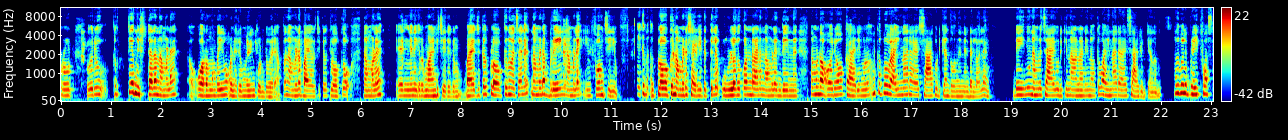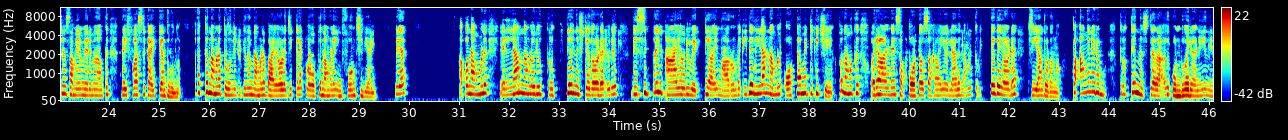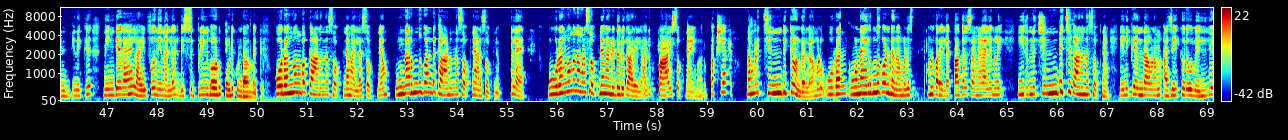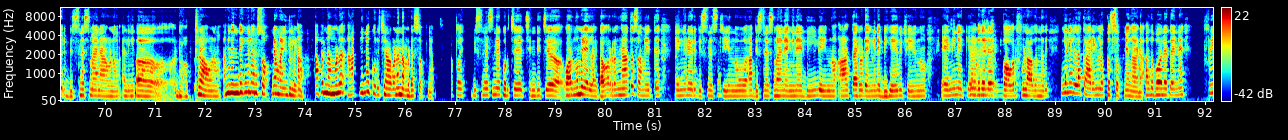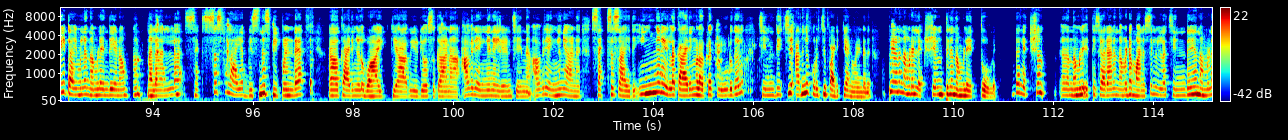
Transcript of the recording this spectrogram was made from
ഒരു കൃത്യനിഷ്ഠത നമ്മളെ ഉറങ്ങുമ്പോഴും ഉണരുമ്പോഴും കൊണ്ടുവരാം. അപ്പൊ നമ്മുടെ ബയോളജിക്കൽ ക്ലോക്ക് നമ്മളെ എങ്ങനെ റിമൈൻഡ് ചെയ്തിടും? ബയോളജിക്കൽ ക്ലോക്ക് എന്ന് വെച്ചാൽ നമ്മുടെ ബ്രെയിൻ നമ്മളെ ഇൻഫോം ചെയ്യും. ക്ലോക്ക് നമ്മുടെ ശരീരത്തിൽ ഉള്ളത് കൊണ്ടാണ് നമ്മൾ എന്ത് ചെയ്യുന്നത്? നമ്മുടെ ഓരോ കാര്യങ്ങളും നമുക്കിപ്പോ വൈകുന്നേരമായ ചായ കുടിക്കാൻ തോന്നുന്നുണ്ടല്ലോ അല്ലെ? ഡെയിലി നമ്മൾ ചായ കുടിക്കുന്ന ആളാണെങ്കിൽ നമുക്ക് വൈകുന്നേരമായ ചായ കുടിക്കാൻ തോന്നും. അതുപോലെ ബ്രേക്ക്ഫാസ്റ്റിന് സമയം വരുമ്പോൾ നമുക്ക് ബ്രേക്ക്ഫാസ്റ്റ് കഴിക്കാൻ തോന്നും. അതൊക്കെ നമ്മളെ തോന്നിപ്പിക്കുന്നത് നമ്മളെ ബയോളജിക്കലെ ക്ലോക്ക് നമ്മളെ ഇൻഫോം ചെയ്യാൻ ക്ലിയർ അപ്പൊ നമ്മൾ എല്ലാം നമ്മളൊരു കൃത്യനിഷ്ഠതയോടെ ഒരു ഡിസിപ്ലിൻ ആയ ഒരു വ്യക്തിയായി മാറുമ്പോൾ ഇതെല്ലാം നമ്മൾ ഓട്ടോമാറ്റിക് ചെയ്യും. അപ്പൊ നമുക്ക് ഒരാളുടെ സപ്പോർട്ടോ സഹായമോ ഇല്ലാതെ നമ്മൾ കൃത്യതയോടെ ചെയ്യാൻ തുടങ്ങും. അപ്പൊ അങ്ങനെ ഒരു കൃത്യനിഷ്ഠത അത് കൊണ്ടുവരികയാണെങ്കിൽ നിനക്ക് നിന്റേതായ ലൈഫ് നീ നല്ല ഡിസിപ്ലിനോട് കൂടി കൊണ്ടുപോകാൻ പറ്റും. ഉറങ്ങുമ്പോ കാണുന്ന സ്വപ്നമല്ല സ്വപ്നം. ഉണർന്നുകൊണ്ട് കാണുന്ന സ്വപ്നമാണ് സ്വപ്നം അല്ലെ? ഉറങ്ങുമ്പോൾ നമ്മൾ സ്വപ്നം കണ്ടിട്ട് ഒരു കാര്യമില്ല. അത് പായ് സ്വപ്നമായി മാറും. പക്ഷെ നമ്മൾ ചിന്തിക്കുന്നുണ്ടല്ലോ നമ്മൾ ഉറ ഉണർന്നുകൊണ്ട് നമ്മൾ നമ്മൾ പറയില്ലേ പകൽ സമയം അല്ലെങ്കിൽ ഇരുന്ന് ചിന്തിച്ച് കാണുന്ന സ്വപ്നം. എനിക്ക് എന്താവണം? അജയ്ക്ക് ഒരു വലിയൊരു ബിസിനസ്മാൻ ആവണം. അല്ലെങ്കിൽ ഡോക്ടർ ആവണം. അങ്ങനെ എന്തെങ്കിലും ഒരു സ്വപ്നം മൈൻഡിൽ അപ്പൊ നമ്മൾ അതിനെ കുറിച്ചാവണം നമ്മുടെ സ്വപ്നം. അപ്പൊ ബിസിനസിനെ കുറിച്ച് ചിന്തിച്ച് ഉറങ്ങുമ്പോഴല്ല കേട്ടോ. ഉറങ്ങാത്ത സമയത്ത് എങ്ങനെ ഒരു ബിസിനസ് ചെയ്യുന്നു ആ ബിസിനസ്മാൻ എങ്ങനെ ഡീൽ ചെയ്യുന്നു ആൾക്കാരോട് എങ്ങനെ ബിഹേവ് ചെയ്യുന്നു എങ്ങനെയൊക്കെ കൂടുതൽ പവർഫുൾ ആകുന്നത് ഇങ്ങനെയുള്ള കാര്യങ്ങളൊക്കെ സ്വപ്നം കാണുക. അതുപോലെ തന്നെ ഫ്രീ ടൈമിൽ നമ്മൾ എന്ത് ചെയ്യണം? നല്ല നല്ല സക്സസ്ഫുൾ ആയ ബിസിനസ് പീപ്പിളിന്റെ കാര്യങ്ങൾ വായിക്കുക വീഡിയോസ് കാണുക അവരെങ്ങനെ ഏൺ ചെയ്യുന്നത് അവരെങ്ങനെയാണ് സക്സസ് ആയത് ഇങ്ങനെയുള്ള കാര്യങ്ങളൊക്കെ കൂടുതൽ ചിന്തിച്ച് അതിനെക്കുറിച്ച് പഠിക്കുകയാണ് വേണ്ടത്. അപ്പോഴാണ് നമ്മുടെ ലക്ഷ്യത്തിൽ നമ്മൾ എത്തുള്ളൂ. നമ്മുടെ ലക്ഷ്യം നമ്മൾ എത്തിച്ചേരാനും നമ്മുടെ മനസ്സിലുള്ള ചിന്തയെ നമ്മൾ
